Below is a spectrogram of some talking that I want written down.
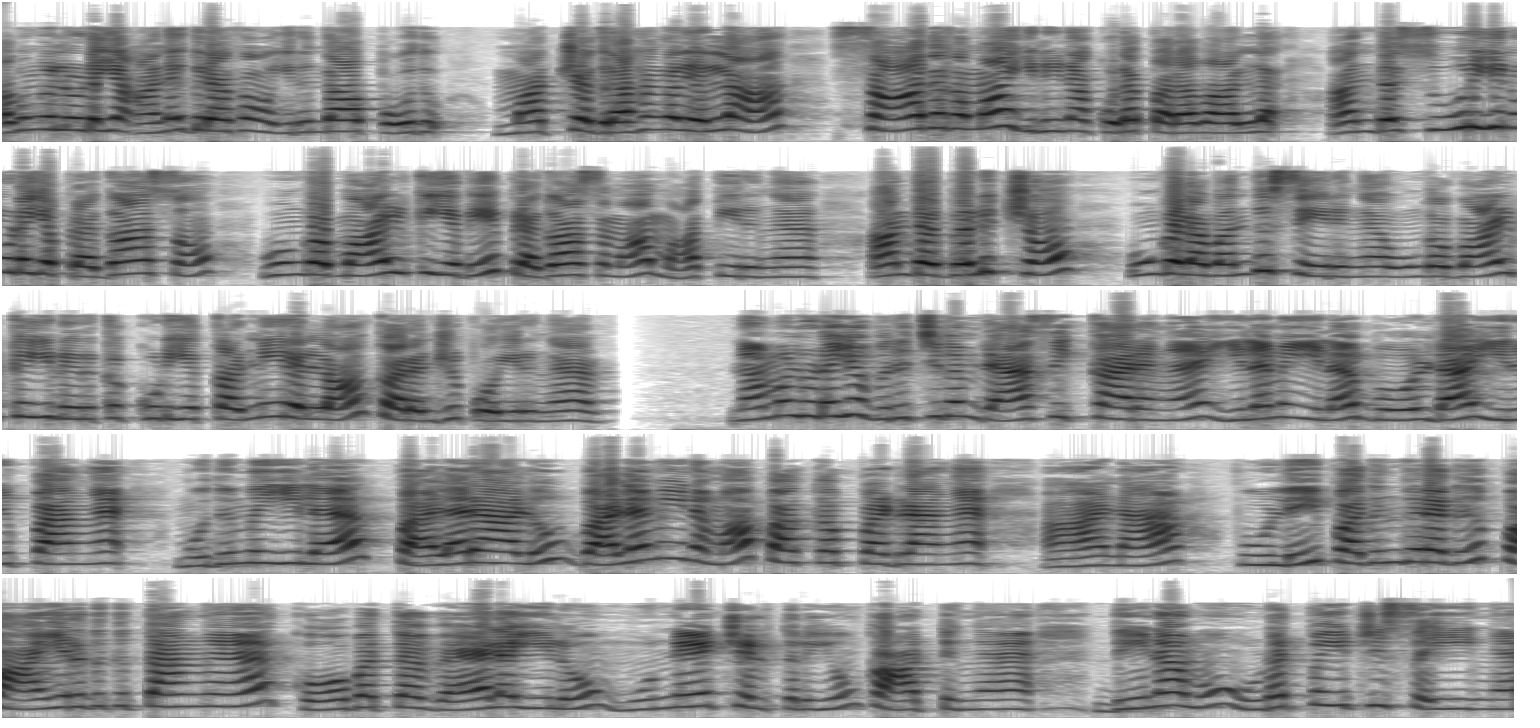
அவங்களுடைய அனுகிரகம் இருந்தா போதும். மற்ற கிரகங்கள் எல்லாம் சாதகமா இல்லைனா கூட பரவாயில்ல. அந்த சூரியனுடைய பிரகாசம் உங்க வாழ்க்கையவே பிரகாசமா மாத்திருங்க. அந்த வெளிச்சம் உங்களை வந்து சேருங்க. உங்க வாழ்க்கையில் இருக்கக்கூடிய கண்ணீரெல்லாம் கரைஞ்சு போயிருங்க. நம்மளுடைய விருச்சிகம் ராசிக்காரங்க இளமையில போல்டா இருப்பாங்க. முதுமையில பலராலும் பலவீனமா பார்க்கப்படுறாங்க. ஆனா புலி பதுங்கிறது பாயறதுக்கு தாங்க கோபத்தை வேலையிலும் முன்னேற்றத்திலையும் காட்டுங்க. தினமும் உடற்பயிற்சி செய்யுங்க.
